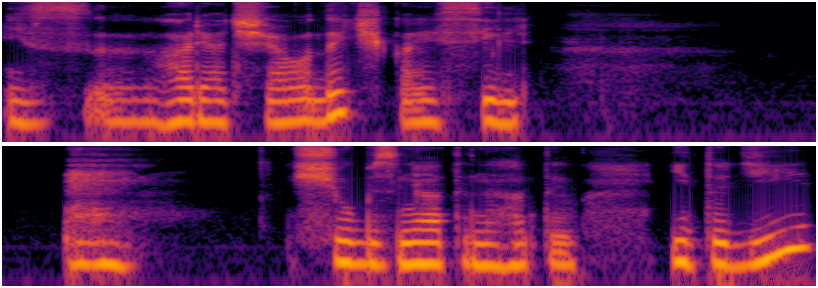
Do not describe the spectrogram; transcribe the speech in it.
із е, гаряча водичка і сіль, щоб зняти негатив. І тоді,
